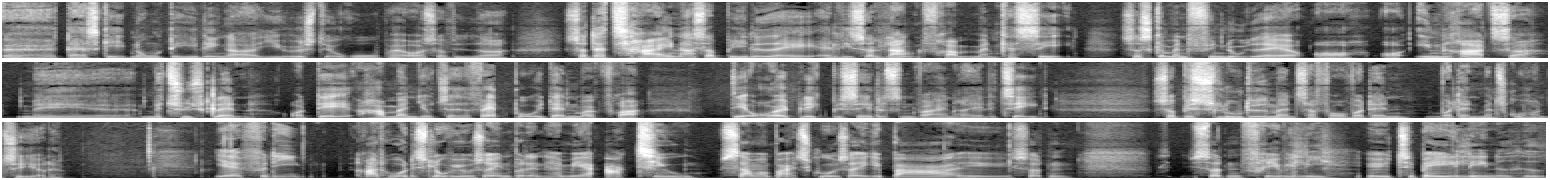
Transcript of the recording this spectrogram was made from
øh, der er sket nogle delinger i Østeuropa osv. Så, så der tegner sig billedet af, at lige så langt frem man kan se, så skal man finde ud af at, at indrette sig med, øh, med Tyskland. Og det har man jo taget fat på i Danmark fra det øjeblik, besættelsen var en realitet. Så besluttede man sig for, hvordan, hvordan man skulle håndtere det. Ja, fordi ret hurtigt slog vi jo så ind på den her mere aktive samarbejdskurs, og ikke bare øh, sådan sådan frivillig øh, tilbagelænethed.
